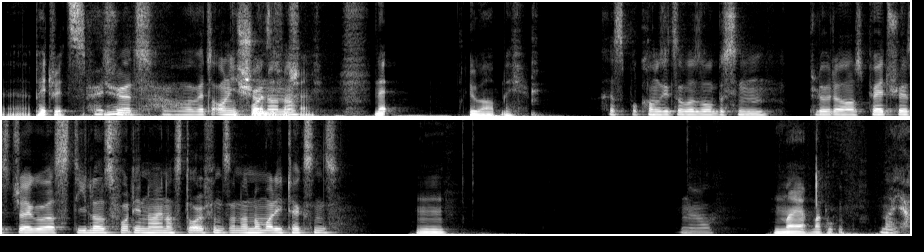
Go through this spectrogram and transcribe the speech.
Äh, Patriots. Patriots oh, wird auch nicht schöner, ne? wahrscheinlich. Ne, überhaupt nicht. Restprogramm sieht sowieso ein bisschen blöder aus. Patriots, Jaguars, Steelers, 49ers, Dolphins und dann nochmal die Texans. Hm, Ja. naja, mal gucken. Naja.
